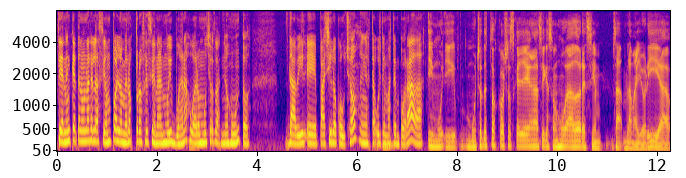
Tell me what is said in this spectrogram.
tienen que tener una relación por lo menos profesional muy buena, jugaron muchos años juntos. David, eh, Pachi lo coachó en estas últimas temporadas. Y, mu- y muchos de estos coaches que llegan así, que son jugadores, siempre, o sea, la mayoría,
